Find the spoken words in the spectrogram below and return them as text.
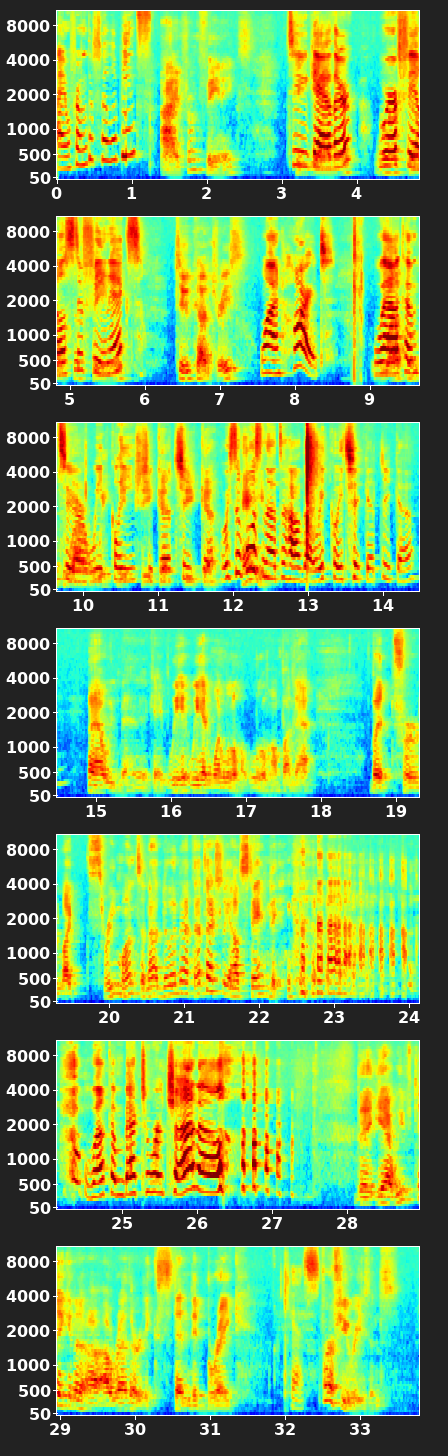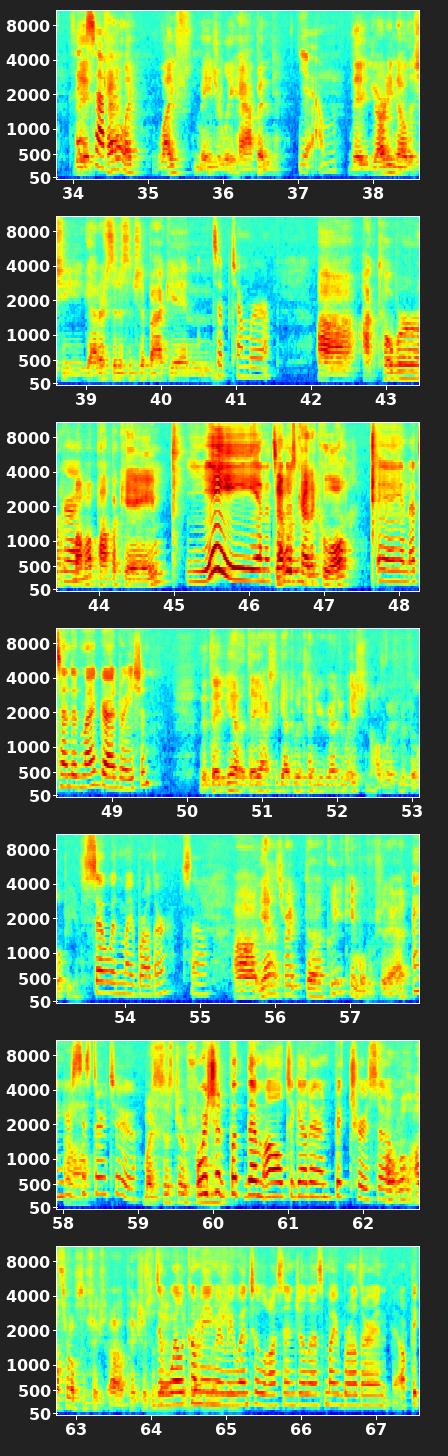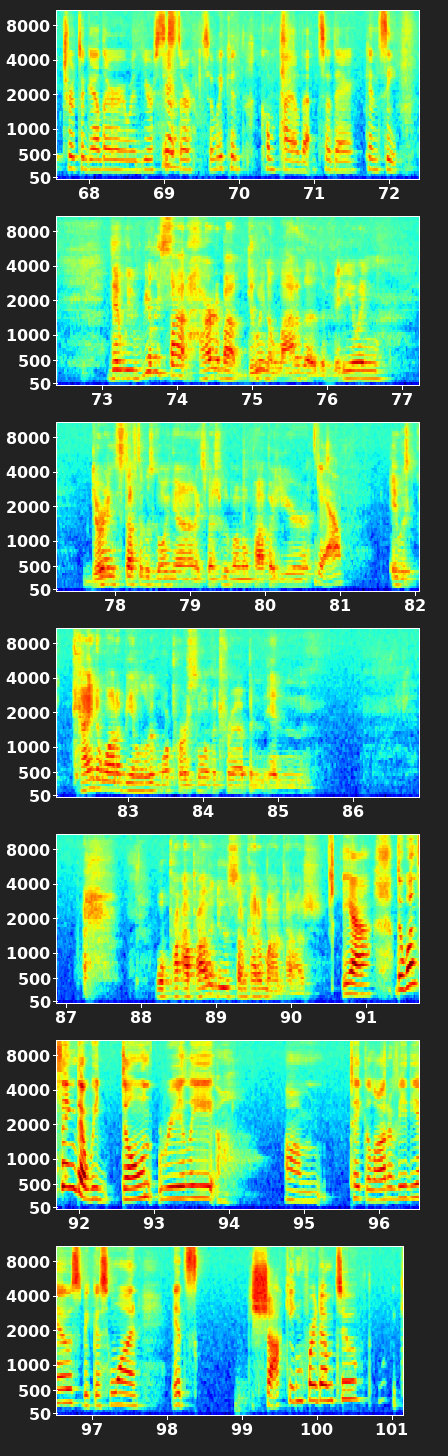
I'm from the Philippines. I'm from Phoenix. Together, we're Phils to Phoenix. Two countries. One heart. Welcome, to, our weekly Chica Chica. We're supposed Hey. not to have that weekly Chica Chica. Well, we met. Okay, we we had one little little hump on that, but for like three months of not doing that, that's actually outstanding. Welcome back to our channel. the, yeah, we've taken a, a rather extended break yes. for a few reasons. Things that kind of like life majorly happened. Yeah. That you already know that she got her citizenship back in September. uh, October. Great. Mama, Papa came. Yay! And attended, That was kind of cool. and attended my graduation. That they yeah that they actually got to attend your graduation all the way from the Philippines. So with my brother. So Uh, yeah, that's right. Uh, Kuya came over for that. and your Uh, sister too. My sister from. We should put them all together in pictures. So. Oh, well, I'll throw up some uh, pictures of the that. welcoming when we went to Los Angeles, my brother and a picture together with your sister, so we could compile that so they can see. That we really thought hard about doing a lot of the, the videoing during stuff that was going on, especially with Mama and Papa here. Yeah, It was kind of want to be a little bit more personal of a trip, and, and we'll pro- I'll probably do some kind of montage. yeah. The one thing that we don't really um, take a lot of videos because one, it's shocking for them too.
